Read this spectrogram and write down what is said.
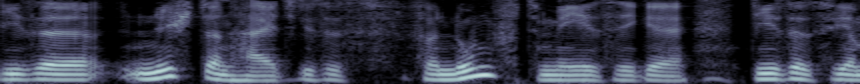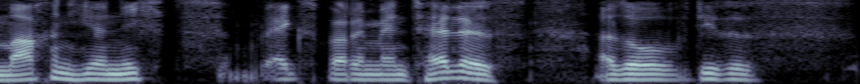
diese Nüchternheit, dieses Vernunftmäßige, dieses wir machen hier nichts Experimentelles, also dieses,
